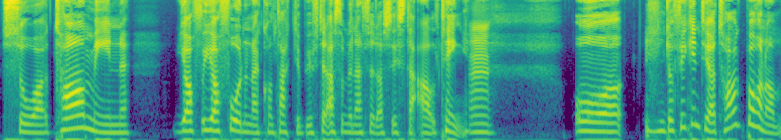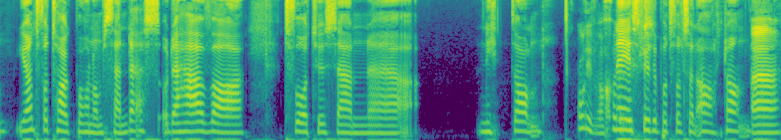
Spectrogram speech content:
så ta min, jag, får- jag får dina kontaktuppgifter, alltså mina fyra sista allting. Mm. Och då fick inte jag tag på honom. Jag har inte fått tag på honom sedan dess. Och det här var 2019. Oj vad sjukt. Nej, slutet på 2018. Ja.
